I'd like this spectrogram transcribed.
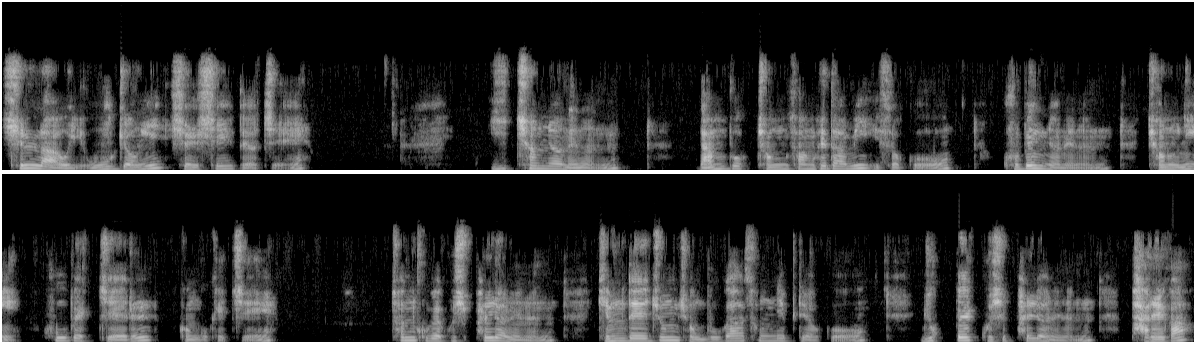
신라의 우경이 실시되었지. 2000년에는 남북 정상회담이 있었고 900년에는 견훤이 후백제를 건국했지. 1998년에는 김대중 정부가 성립되었고 698년에는 발해가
